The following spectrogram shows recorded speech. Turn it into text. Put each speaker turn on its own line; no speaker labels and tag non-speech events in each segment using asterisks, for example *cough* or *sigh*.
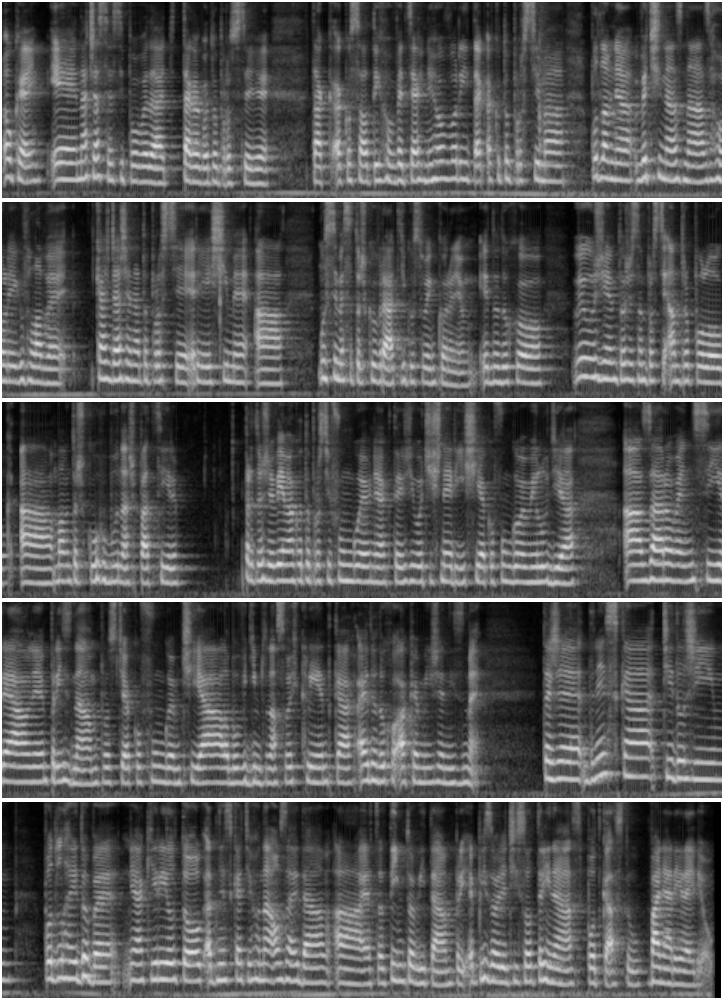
OK, je na čase si povedať tak, ako to proste je. Tak, ako sa o tých veciach nehovorí, tak ako to proste má podľa mňa väčšina z nás holiek v hlave. Každá žena to proste riešime a musíme sa trošku vrátiť ku svojim koreňom. Jednoducho využijem to, že som proste antropológ a mám trošku hubu na špacír, pretože viem, ako to proste funguje v nejak tej živočišnej ríši, ako fungujeme my ľudia a zároveň si reálne priznám proste ako fungujem či ja, alebo vidím to na svojich klientkách a jednoducho aké my ženy sme. Takže dneska ti dlžím po dlhej dobe nejaký real talk a dneska ti ho naozaj dám a ja sa týmto vítam pri epizóde číslo 13 podcastu Baňary Radio.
